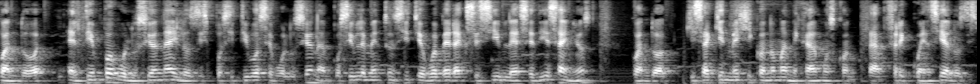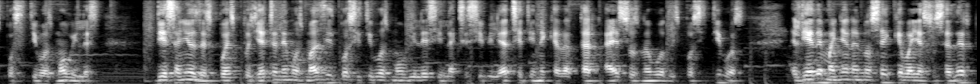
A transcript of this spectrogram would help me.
cuando el tiempo evoluciona y los dispositivos evolucionan. Posiblemente un sitio web era accesible hace 10 años, cuando quizá aquí en México no manejábamos con tan frecuencia los dispositivos móviles. 10 años después, pues ya tenemos más dispositivos móviles y la accesibilidad se tiene que adaptar a esos nuevos dispositivos. El día de mañana no sé qué vaya a suceder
